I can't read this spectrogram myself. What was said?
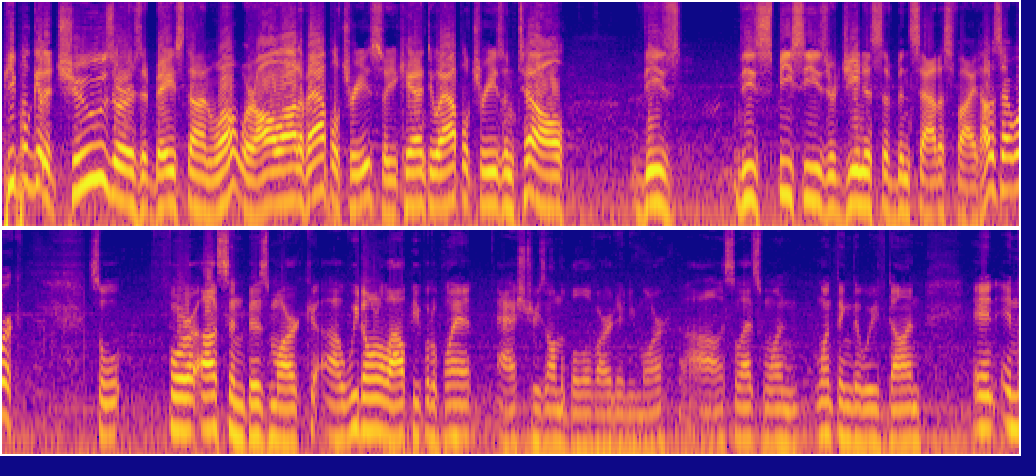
people get to choose or is it based on well, we're all out of apple trees, so you can't do apple trees until these these species or genus have been satisfied. How does that work? So for us in Bismarck, uh, we don't allow people to plant ash trees on the boulevard anymore. Uh, so that's one one thing that we've done, and and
